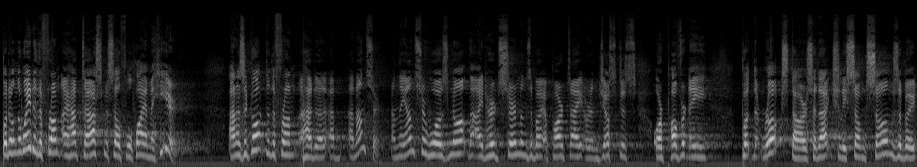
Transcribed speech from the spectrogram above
But on the way to the front, I had to ask myself, well, why am I here? And as I got to the front, I had a, a, an answer. And the answer was not that I'd heard sermons about apartheid or injustice or poverty, but that rock stars had actually sung songs about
